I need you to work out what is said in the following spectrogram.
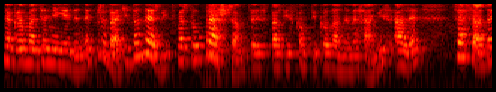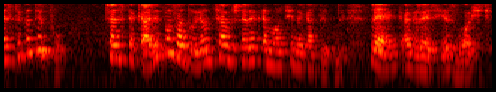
Nagromadzenie jedynek prowadzi do nerwic. Bardzo upraszczam, to jest bardziej skomplikowany mechanizm, ale zasada jest tego typu. Częste kary powodują cały szereg emocji negatywnych. Lęk, agresję, złość.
